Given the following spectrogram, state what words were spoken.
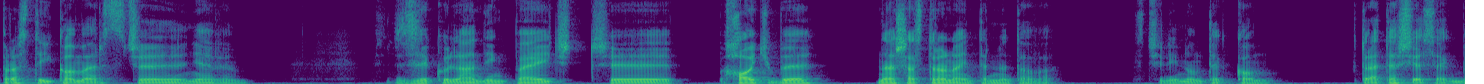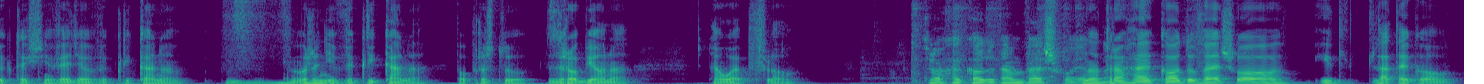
prosty e-commerce, czy nie wiem, zwykły landing page, czy choćby nasza strona internetowa, czyli nomtech.com, która też jest, jakby ktoś nie wiedział, wyklikana, w, może nie wyklikana, po prostu zrobiona na Webflow. Trochę kodu tam weszło. No, jednak. No trochę kodu weszło i dlatego,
